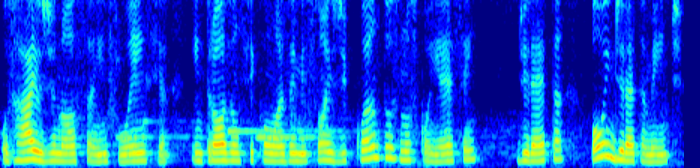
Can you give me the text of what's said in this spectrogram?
Os raios de nossa influência entrosam-se com as emissões de quantos nos conhecem, direta ou indiretamente,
